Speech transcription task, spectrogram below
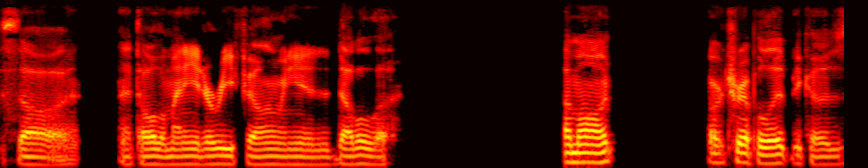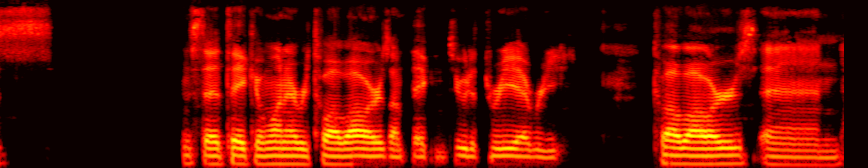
So I told him I needed a refill and we needed to double the amount or triple it because instead of taking one every 12 hours I'm taking two to three every 12 hours and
